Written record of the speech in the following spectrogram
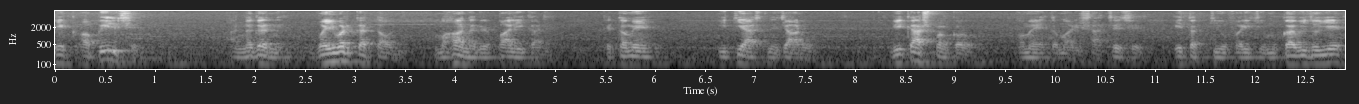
એક અપીલ છે આ નગરને, વહીવટકર્તાઓને, મહાનગરપાલિકાને, કે તમે ઇતિહાસને જાળવો વિકાસ પણ કરો. અમે તમારી સાથે છે. એ તકતીઓ ફરીથી મુકાવી જોઈએ.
